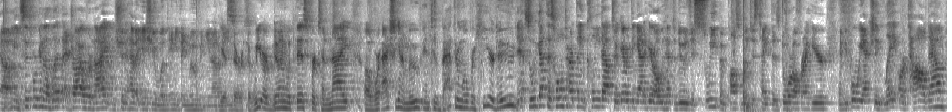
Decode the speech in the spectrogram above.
uh, I mean since we're gonna let that dry overnight, we shouldn't have an issue with anything moving. You know what I Yes, mean? sir. So we are done with this for tonight. Uh, we're actually gonna move into the bathroom over here, dude. Yeah, so we got this whole entire thing cleaned out, took everything out of here. All we have to do is just sweep and possibly just take this door off right here. And before we actually lay our tile down,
